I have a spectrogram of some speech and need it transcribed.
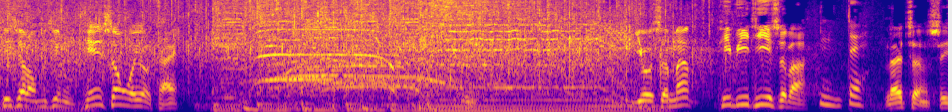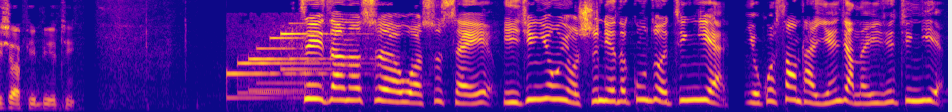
接下来我们进入天生我有才。有什么 PPT 是吧？嗯，对。来展示一下 PPT。这一张呢是我是谁，已经拥有十年的工作经验，有过上台演讲的一些经验。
